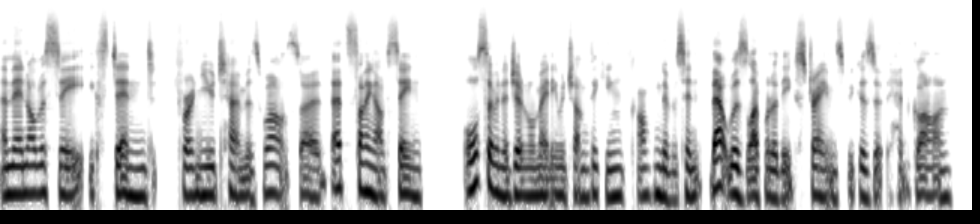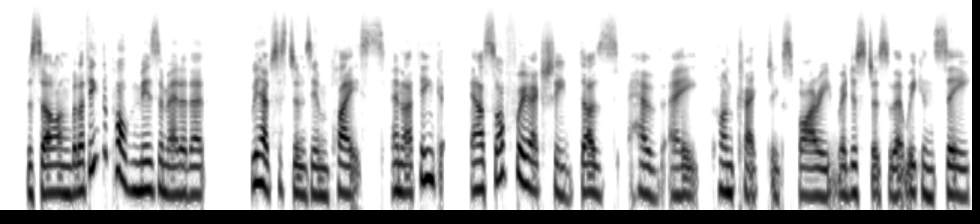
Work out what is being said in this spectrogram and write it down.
and then obviously extend for a new term as well. So, that's something I've seen also in a general meeting, which I'm thinking I've never seen. That was like one of the extremes because it had gone on for so long. But I think the problem is a matter that we have systems in place. And I think our software actually does have a contract expiry register so that we can see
